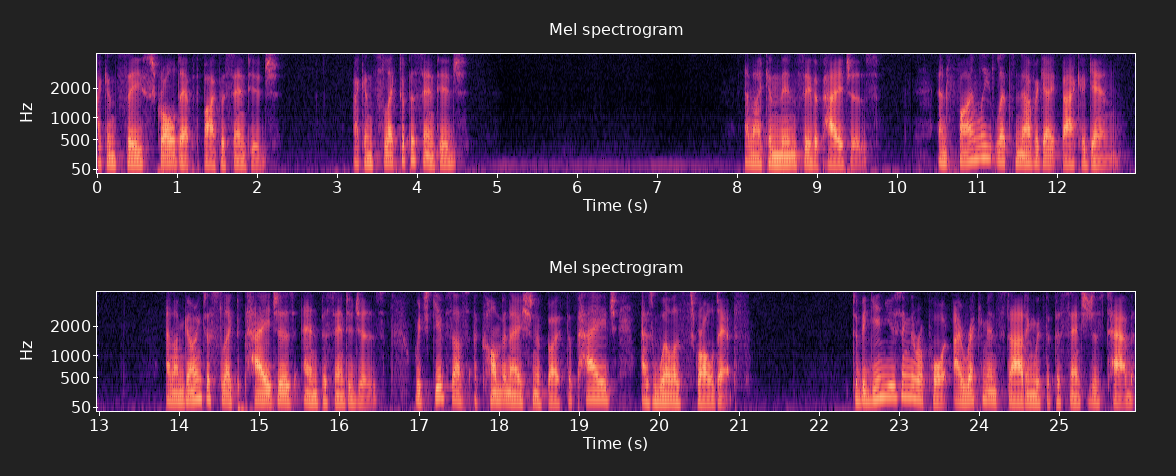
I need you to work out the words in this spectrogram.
I can see scroll depth by percentage. I can select a percentage, and I can then see the pages. And finally, let's navigate back again and I'm going to select pages and percentages, which gives us a combination of both the page as well as scroll depth. To begin using the report, I recommend starting with the Percentages tab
